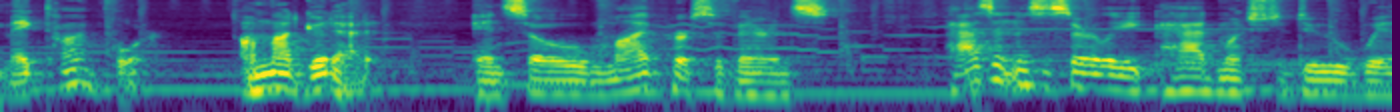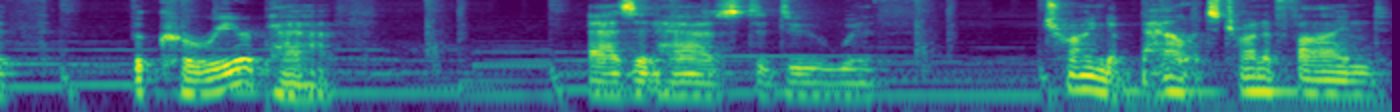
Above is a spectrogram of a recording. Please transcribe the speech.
make time for. I'm not good at it. And so my perseverance hasn't necessarily had much to do with the career path as it has to do with trying to balance, trying to find,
